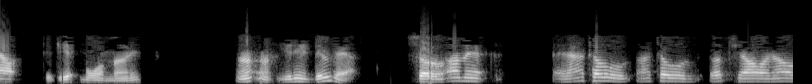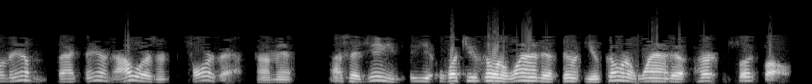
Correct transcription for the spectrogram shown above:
out to get more money. Uh-uh, you didn't do that. So I mean, and I told I told Upshaw and all them back then I wasn't for that. I mean, I said, Gene, you, what you're going to wind up doing, you're going to wind up hurting football.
